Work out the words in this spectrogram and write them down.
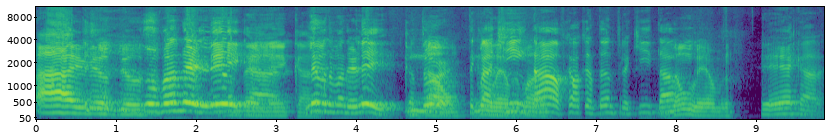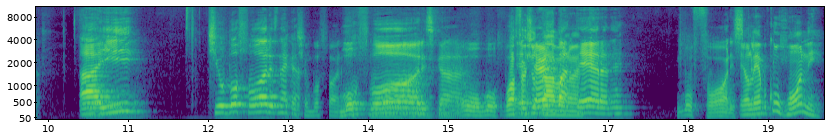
Ai, meu Deus. O Vanderlei, Vanderlei, cara. cara. Lembra do Vanderlei? Cantor? Não, não Tecladinho lembro, e tal, ficava cantando por aqui e tal. Não lembro. É, cara. Aí tinha o Bofores, né, cara? Tinha um bofone. Bofores, cara. Ô, Bo- Bofa Eterno ajudava, né? Batera, né? Bofores. Eu cara. lembro que o Rony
